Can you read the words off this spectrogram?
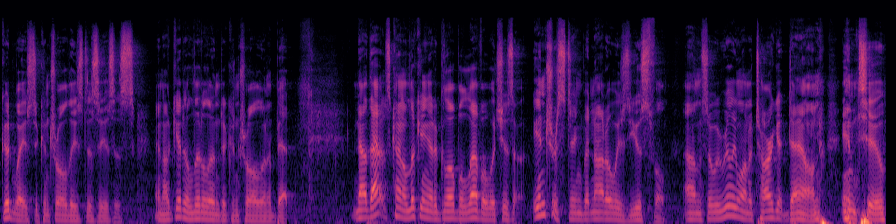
good ways to control these diseases. And I'll get a little into control in a bit. Now, that's kind of looking at a global level, which is interesting but not always useful. Um, so we really want to target down into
